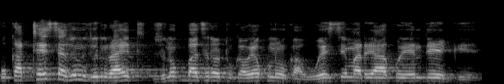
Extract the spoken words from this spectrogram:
Ukatesta zvinhu zviri right zvinokubatsira kuti ukauya kuno ukahwese mari yako yendege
